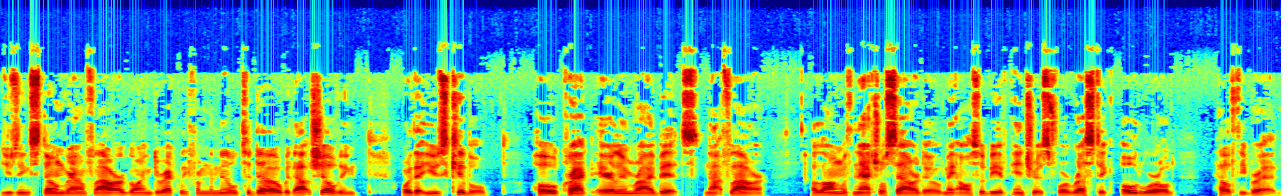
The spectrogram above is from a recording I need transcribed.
using stone ground flour going directly from the mill to dough without shelving, or that use kibble, whole cracked heirloom rye bits, not flour, along with natural sourdough may also be of interest for rustic old world healthy bread.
